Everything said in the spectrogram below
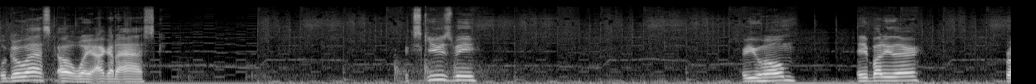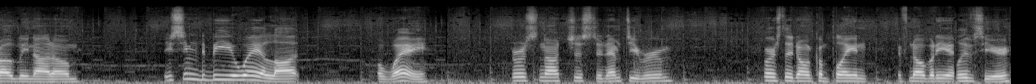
We'll go ask. Oh, wait. I gotta ask. Excuse me. Are you home? Anybody there? Probably not home. You seem to be away a lot. Away? Sure it's not just an empty room. Of course they don't complain if nobody lives here.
